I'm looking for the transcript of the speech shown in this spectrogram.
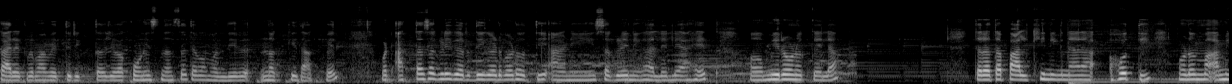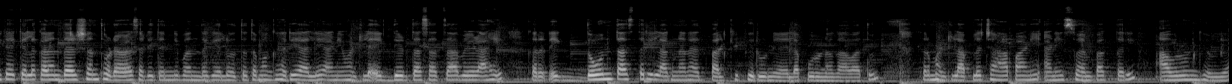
कार्यक्रमाव्यतिरिक्त जेव्हा कोणीच नसतं तेव्हा मंदिर नक्की दाखवेल. बट आत्ता सगळी गर्दी गडबड होती आणि सगळे निघालेले आहेत मिरवणुकीला. तर आता पालखी निघणार होती म्हणून मग आम्ही काय केलं कारण दर्शन थोड्या वेळासाठी त्यांनी बंद केलं होतं तर मग घरी आले आणि म्हटलं एक दीड तासाचा वेळ आहे कारण एक दोन तास तरी लागणार आहेत पालखी फिरून यायला पूर्ण गावातून. तर म्हटलं आपलं चहा पाणी आणि स्वयंपाक तरी आवरून घेऊया.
